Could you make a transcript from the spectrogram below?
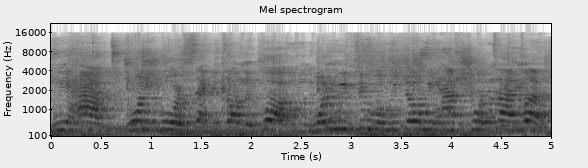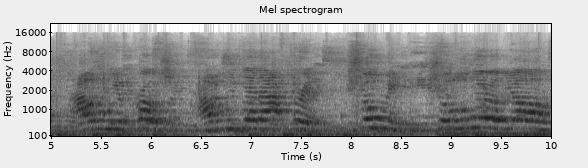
We have 24 seconds on the clock. What do we do when we know we have short time left? How do we approach? How do we get after it? Show me, show the world, y'all.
